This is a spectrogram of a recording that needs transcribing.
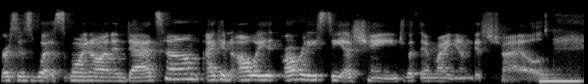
versus what's going on in dad's home i can always already see a change within my youngest child. Mm.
